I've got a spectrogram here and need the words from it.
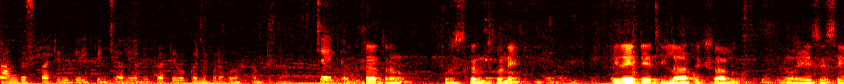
కాంగ్రెస్ పార్టీని గెలిపించాలి అని ప్రతి ఒక్కరిని కూడా కోరుకుంటున్నాం. జై యాత్రను పురస్కరించుకొని ఏదైతే జిల్లా అధ్యక్షురాలు ఏసీసీ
